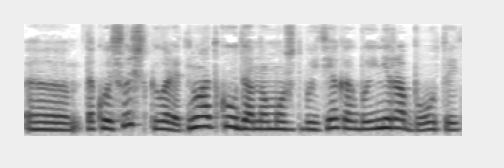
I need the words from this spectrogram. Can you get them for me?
э, такое слышат, говорят, ну откуда оно может быть, я как бы и не работает.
